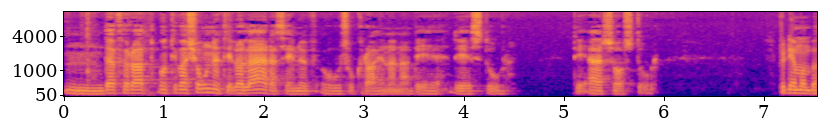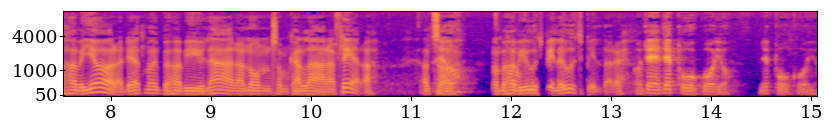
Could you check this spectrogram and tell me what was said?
Mm, därför att motivationen till att lära sig nu hos ukrainarna det, det är stor. Det är så stor. För det man behöver göra det är att man behöver ju lära någon som kan lära flera. Alltså ja. man behöver ju utbilda utbildare. Och det, det pågår ju. Det pågår ju.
